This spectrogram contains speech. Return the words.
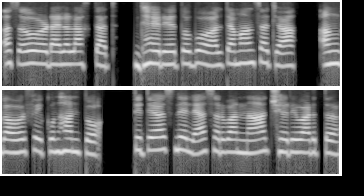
असं ओरडायला लागतात. धैर्य तो बॉल त्या माणसाच्या अंगावर फेकून हाणतो. तिथे असलेल्या सर्वांना आश्चर्य वाढतं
